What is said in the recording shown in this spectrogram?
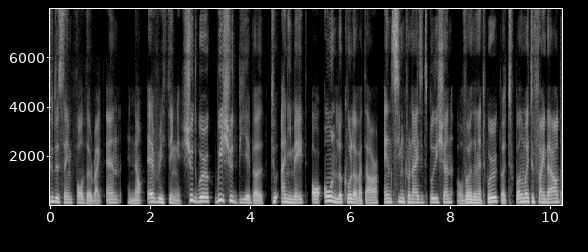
Do the same for the right hand. And now everything should work. We should be able to animate our own local avatar and synchronize its position over the network. But one way to find out,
